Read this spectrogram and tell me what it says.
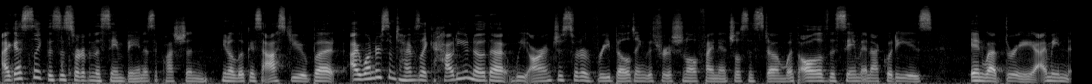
I guess like this is sort of in the same vein as a question, you know, Lucas asked you, but I wonder sometimes like how do you know that we aren't just sort of rebuilding the traditional financial system with all of the same inequities in web3 i mean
